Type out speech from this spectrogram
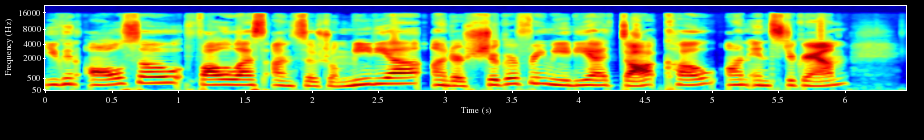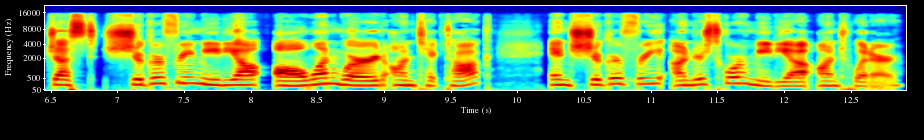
You can also follow us on social media under sugarfreemedia.co on Instagram just sugar free media, all one word on TikTok, and sugar free underscore media on Twitter.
